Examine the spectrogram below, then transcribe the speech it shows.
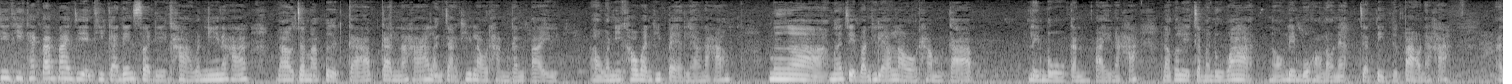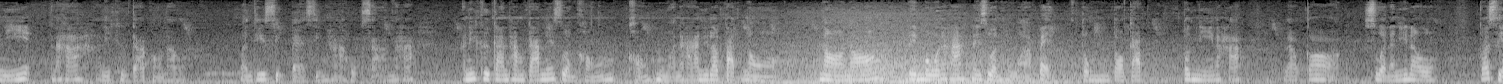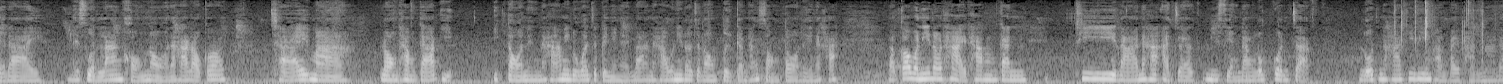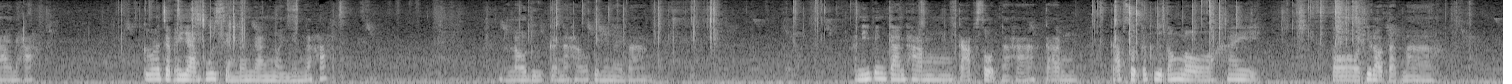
GT Cactus by GNT Garden สวัสดีค่ะ วันนี้นะคะ เราจะมาเปิดกราฟกันนะคะ หลังจากที่เราทำกันไปวันนี้เข้าวันที่ 8 แล้วนะคะ เมื่อเมื่อ 7 วันที่แล้วเราทำกราฟเรนโบว์กันไปนะคะ เราก็เลยจะมาดูว่าน้องเรนโบว์ของเราเนี่ยจะติดหรือเปล่านะคะ อันนี้นะคะ อันนี้คือกราฟของเราวันที่ 18 สิงหา63 นะคะ อันนี้คือการทำกราฟในส่วนของของหัวนะคะ อันนี้เราตัดหนอ หนอน้องเรนโบว์นะคะ ในส่วนหัวแปะตรงตอกราฟต้นนี้นะคะ แล้วก็ส่วนอันนี้เราก็เสียดายในส่วนล่างของหนอนะคะ เราก็ใช้มาลองทำกราฟอีกอีกต่อหนึ่งนะคะ ไม่รู้ว่าจะเป็นยังไงบ้างนะคะ วันนี้เราจะลองเปิดกันทั้งสองต่อเลยนะคะ แล้วก็วันนี้เราถ่ายทำกันที่ร้านนะคะ อาจจะมีเสียงดังรบกวนจากรถนะคะ ที่วิ่งผ่านไปผ่านมาได้นะคะ ก็จะพยายามพูดเสียงดัง ๆ หน่อยนึงนะคะ เราดูกันนะคะว่าเป็นยังไงบ้าง อันนี้เป็นการทำกราฟสดนะคะ การกราฟสดก็คือต้องรอให้ตอที่เราตัดมา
